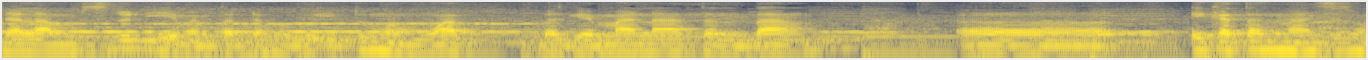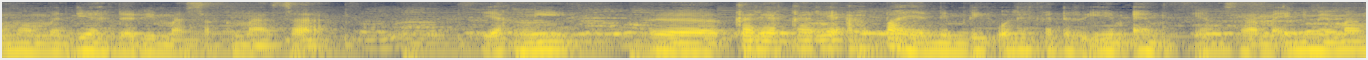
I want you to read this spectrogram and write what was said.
dalam studi IMM terdahulu itu memuat bagaimana tentang uh, ikatan mahasiswa Muhammadiyah dari masa ke masa yakni karya karya-karya apa yang dimiliki oleh kader IMM yang selama ini memang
